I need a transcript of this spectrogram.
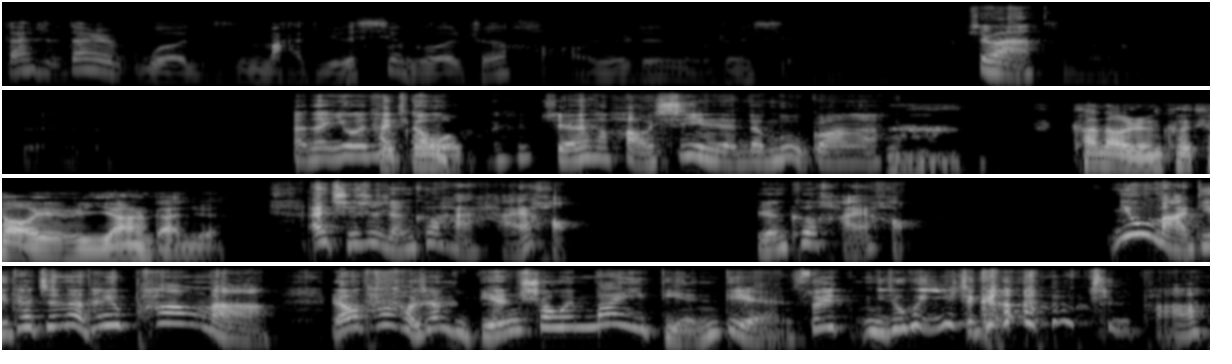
呃，但是，但是我马迪的性格真好，我觉得真的，我真喜欢他，是吧？性格也好，对对对。反正因为他跳舞，觉得他好吸引人的目光啊。看到任科跳也是一样的感觉。哎，其实任科还还好，任科还好，因为马迪他真的他又胖嘛，然后他好像比别人稍微慢一点点，所以你就会一直 看着他。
